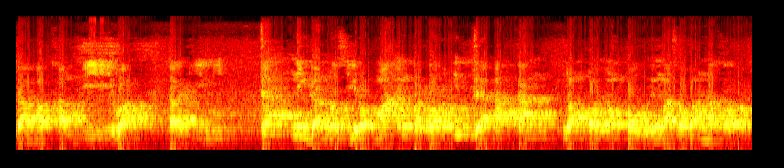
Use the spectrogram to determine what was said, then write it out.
tamat hanti wa kagini. Dak ninggal no siro. Ma yang perkara tidak akan nyongko nyongko yang masuk nasoro.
